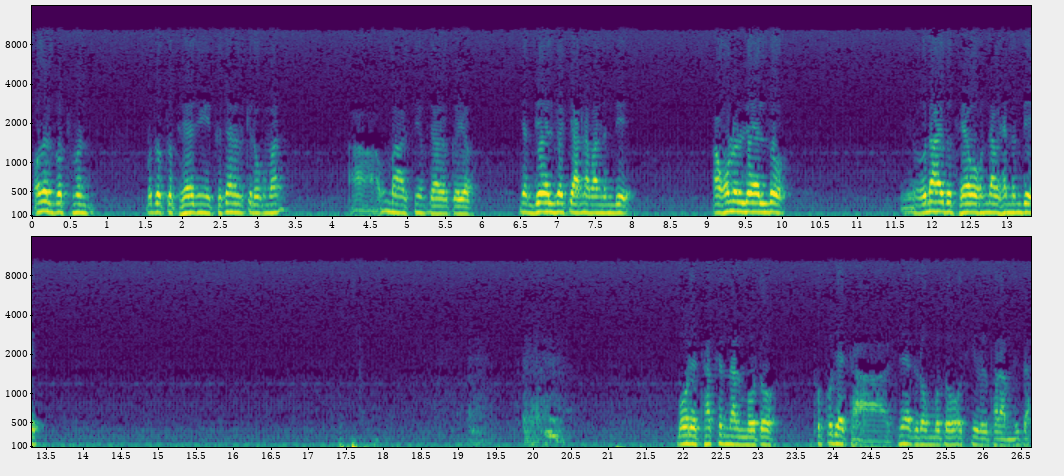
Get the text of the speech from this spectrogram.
오늘 버티면, 뭐또 또 대중이 더 잘할 게로구만. 아무 말씀이 없지 않을 거요. 이제 내일밖에 안 남았는데, 아, 오늘 내일도, 은하에도 대화 한다고 했는데, 모레 자천날 모두 풋부에 잘 지내도록 모두 오시기를 바랍니다.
